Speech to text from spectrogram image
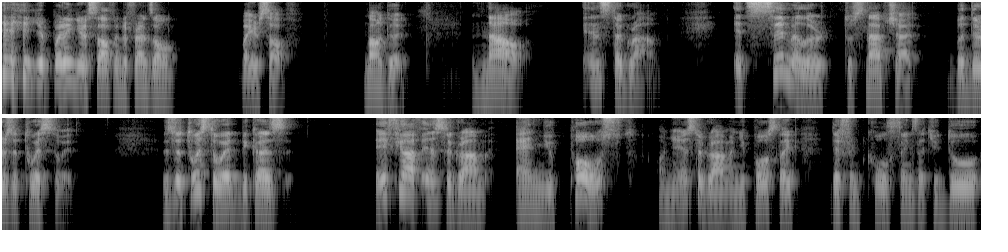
you're putting yourself in the friend zone by yourself. Not good. Now, Instagram. It's similar to Snapchat, but there's a twist to it. There's a twist to it because if you have Instagram and you post on your Instagram and you post like different cool things that you do,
